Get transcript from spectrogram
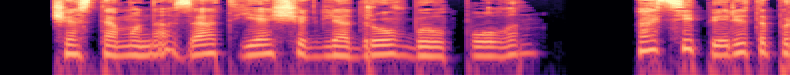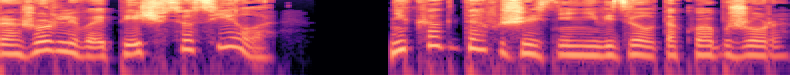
— «час тому назад ящик для дров был полон, а теперь эта прожорливая печь все съела. Никогда в жизни не видела такой обжора».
